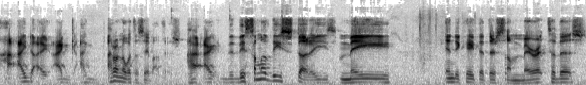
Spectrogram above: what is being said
I, I, I, I, I don't know what to say about this. I, I the, some of these studies may indicate that there's some merit to this,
